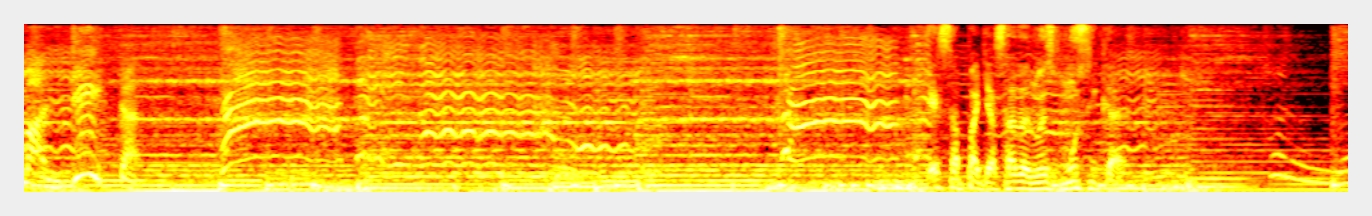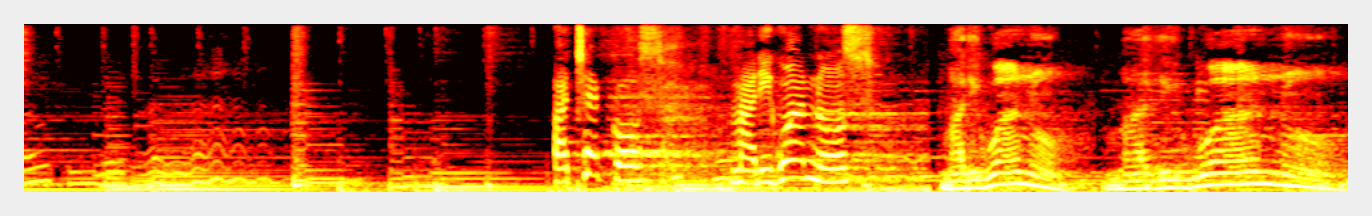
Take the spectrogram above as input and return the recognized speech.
¡Maldita! Esa payasada no es música. Pachecos, marihuanos. Marihuano, marihuano.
